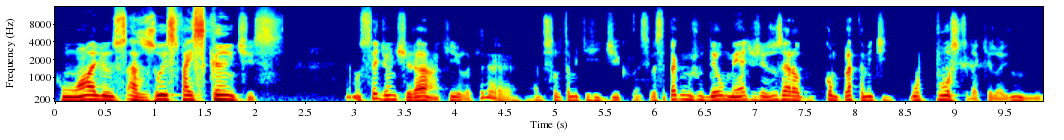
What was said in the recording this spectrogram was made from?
Com olhos azuis faiscantes. Eu não sei de onde tiraram aquilo, aquilo é absolutamente ridículo. Se você pega um judeu médio, Jesus era completamente oposto daquilo ali.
